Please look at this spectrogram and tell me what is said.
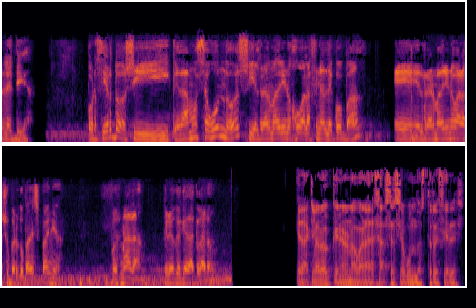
Leti. Por cierto, si quedamos segundos y el Real Madrid no juega la final de Copa, eh, el Real Madrid no va a la Supercopa de España. Pues nada, creo que queda claro. Queda claro que no nos van a dejar ser segundos, ¿te refieres?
